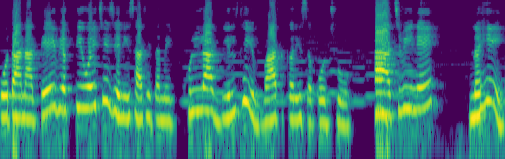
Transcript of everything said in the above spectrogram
પોતાના તે વ્યક્તિ હોય છે, જેની સાથે તમે ખુલ્લા દિલથી વાત કરી શકો છો. સાચવીને નહીં,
